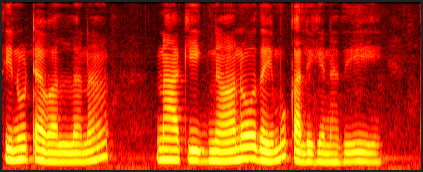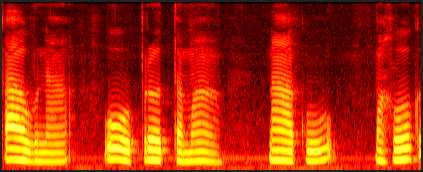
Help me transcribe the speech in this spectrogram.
తినుట వలన నాకు ఈ జ్ఞానోదయము కలిగినది. కావున ఓ ప్రోత్తమ నాకు మహోక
